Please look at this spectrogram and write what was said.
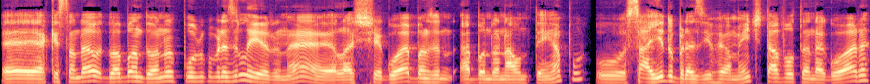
É a questão da, do abandono público brasileiro, né? Ela chegou a abandonar um tempo, o sair do Brasil realmente, está voltando agora,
